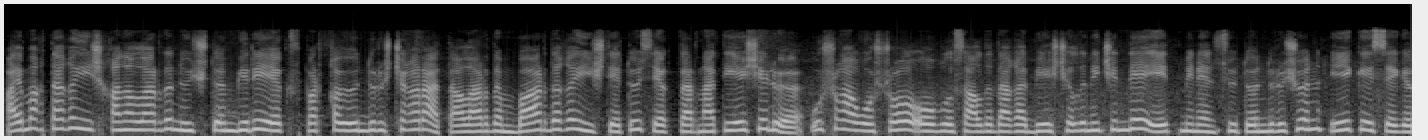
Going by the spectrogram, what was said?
аймактагы ишканалардын үчтөн бири экспортко өндүрүш чыгарат. Алардын баардыгы иштетүү секторуна тиешелүү. Ушуга кошо облус алдыдагы беш жылдын ичинде эт менен сүт өндүрүшүн эки эсеге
